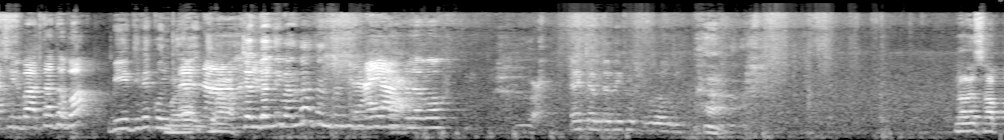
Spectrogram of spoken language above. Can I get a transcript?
ਆਸ਼ੀਰਵਾਦ ਤਾਂ ਦਬੋ ਵੀਰ ਜੀ ਦੇ ਕੁੰਜ ਜਾ- ਚੰਦਨ ਦੀ ਬੰਦਾ ਚੰਦਨ ਦੀ ਆਏ ਆਪ ਲਵੋ। ਇਹ ਚੰਦਨ ਦੀ ਖੁਸ਼ਬੂ ਹੋਗੀ ਹਾਂ। ਨਾਲੇ ਸੱਪ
